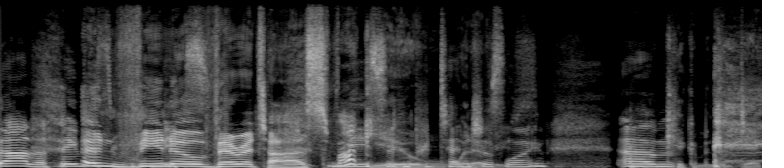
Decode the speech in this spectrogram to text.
ah, the famous And Vino Mason- Veritas. Fuck Mason you. pretentious you- line. Um, Kick him in the dick.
